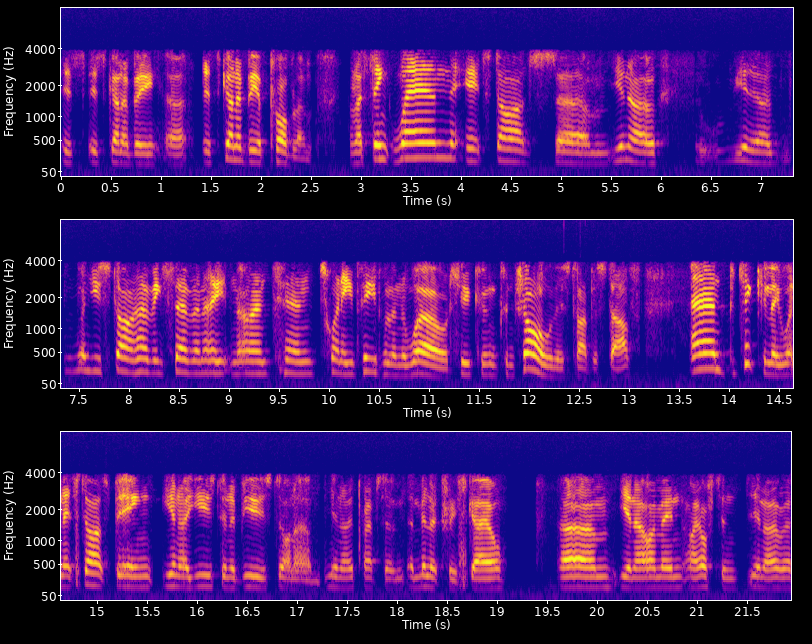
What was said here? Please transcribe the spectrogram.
it's it's going to be uh, it's going to be a problem, and I think when it starts, um, you know, you know, when you start having seven, eight, nine, ten, twenty people in the world who can control this type of stuff, and particularly when it starts being, you know, used and abused on a, you know, perhaps a, a military scale. Um, you know, I mean, I often, you know, I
